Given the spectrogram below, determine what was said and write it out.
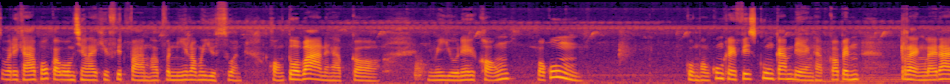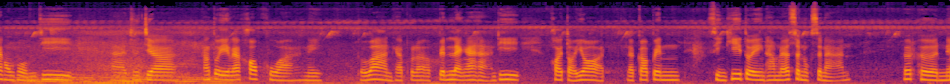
สวัสดีครับพบกับโอมเชียงรายคิฟฟิตฟาร์มครับ วันนี้เรามาอยู่ส่วนของตัวบ้านนะครับ ก็มาอยู่ในของบ่อกุ้ง กลุ่มของกุ้งเครฟิชกุ้งกล้ามแดงครับ ก็เป็นแหล่งรายได้ของผมที่จุนเจือทั้งตัวเองและครอบครัวในตัวบ้านครับเป็นแหล่งอาหารที่คอยต่อยอด แล้วก็เป็นสิ่งที่ตัวเองทำแล้วสนุกสนาน เพลิดเพลินใน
